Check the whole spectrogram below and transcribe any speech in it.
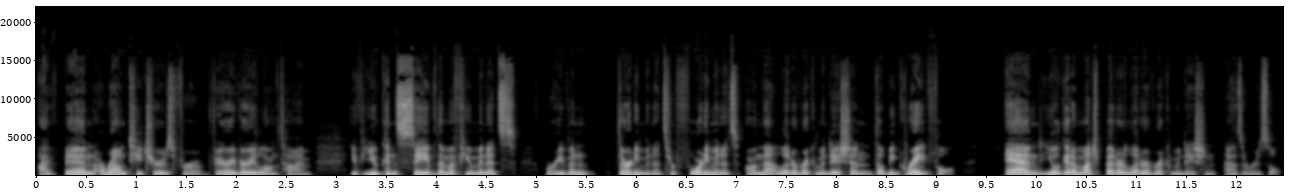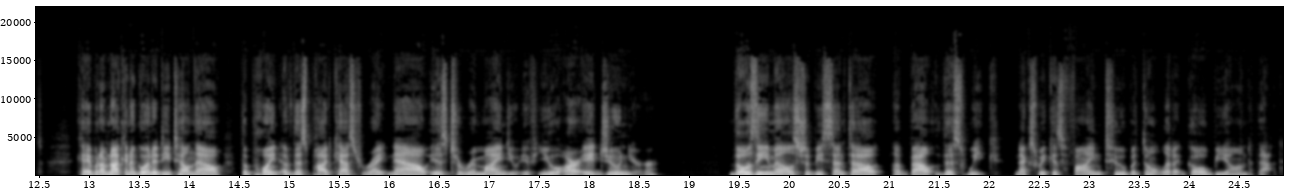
I've been around teachers for a very, very long time. If you can save them a few minutes or even 30 minutes or 40 minutes on that letter of recommendation, they'll be grateful. and you'll get a much better letter of recommendation as a result. Okay, but I'm not going to go into detail now. The point of this podcast right now is to remind you if you are a junior, those emails should be sent out about this week. Next week is fine too, but don't let it go beyond that.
